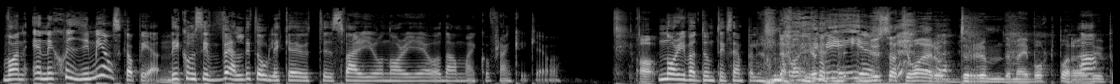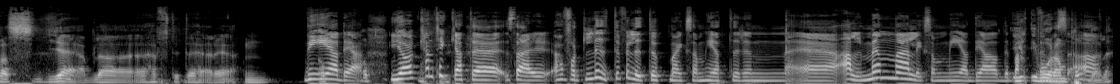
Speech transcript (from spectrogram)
vad en energigemenskap är, det kommer se väldigt olika ut i Sverige och Norge och Danmark och Frankrike. Och... ja, Norge var ett dumt exempel. Nu satt jag här och drömde mig bort bara Ja. hur pass jävla häftigt det här är. Det är det. Jag kan tycka att det så här, har fått lite för lite uppmärksamhet i den eh, allmänna liksom, mediadebatten. I- i våran podd, ja. eller?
